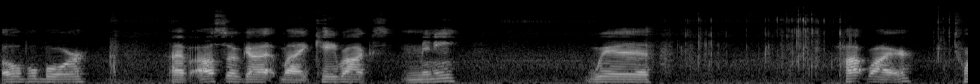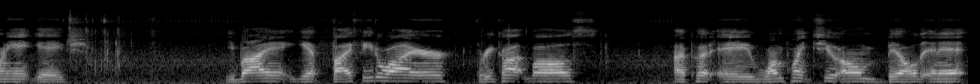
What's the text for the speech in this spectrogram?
oval bore. I've also got my K-Box Mini with hot wire, 28 gauge. You buy it, you get 5 feet of wire, three cotton balls. I put a 1.2 ohm build in it,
